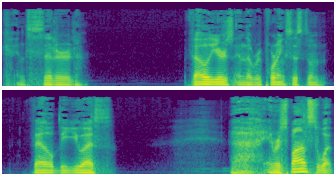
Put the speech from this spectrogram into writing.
considered failures in the reporting system failed the U.S. Uh, in response to what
